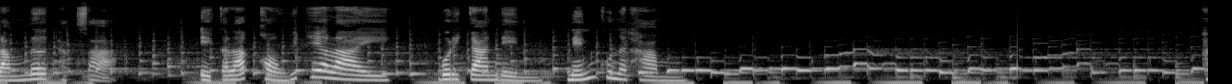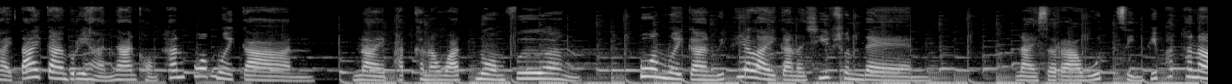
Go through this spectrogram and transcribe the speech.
ล้ำเลิศทักษะ เอกลักษณ์ของวิทยาลัย บริการเด่น เน้นคุณธรรมภายใต้การบริหารงานของท่านผู้อำนวยการ นายพัฒนวัฒน์นวมเฟื่อง ผู้อำนวยการวิทยาลัยการอาชีพชนแดน นายสราวุธสินพิพัฒนา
